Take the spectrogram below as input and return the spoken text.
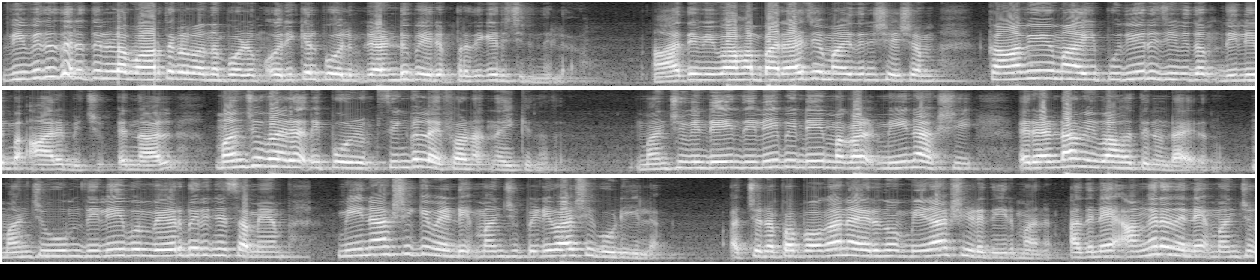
വിവിധ തരത്തിലുള്ള വാർത്തകൾ വന്നപ്പോഴും ഒരിക്കൽ പോലും രണ്ടുപേരും പ്രതികരിച്ചിരുന്നില്ല. ആദ്യ വിവാഹം പരാജയമായതിനു ശേഷം കാവ്യയുമായി പുതിയൊരു ജീവിതം ദിലീപ് ആരംഭിച്ചു. എന്നാൽ മഞ്ജു വാര്യർ ഇപ്പോഴും സിംഗിൾ ലൈഫാണ് നയിക്കുന്നത്. മഞ്ജുവിന്റെയും ദിലീപിന്റെയും മകൾ മീനാക്ഷി രണ്ടാം വിവാഹത്തിനുണ്ടായിരുന്നു. മഞ്ജുവും ദിലീപും വേർപിരിഞ്ഞ സമയം മീനാക്ഷിക്ക് വേണ്ടി മഞ്ജു പിടിവാശി കൂടിയില്ല. അച്ഛനൊപ്പം പോകാനായിരുന്നു മീനാക്ഷിയുടെ തീരുമാനം. അതിനെ അങ്ങനെ തന്നെ മഞ്ജു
